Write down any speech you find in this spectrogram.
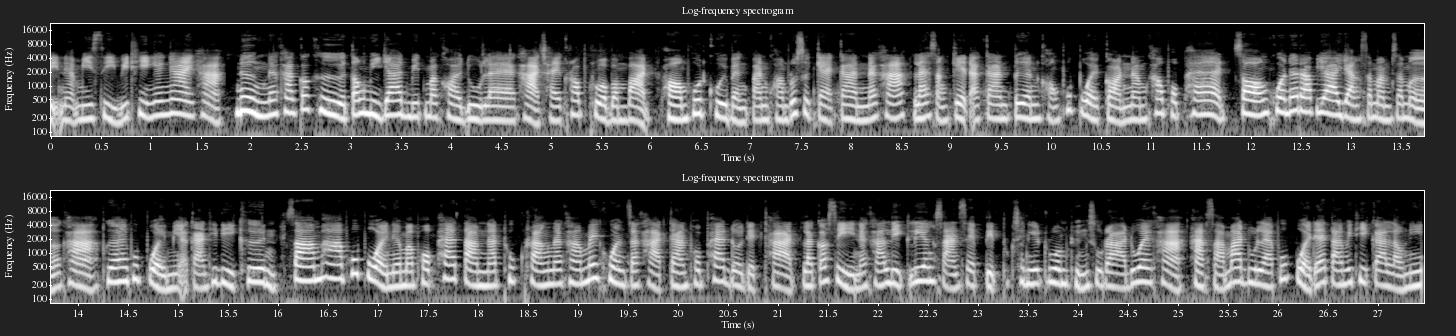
ติเนี่ยมี 4 วิธีง่าย ๆ ค่ะ 1. นะคะก็คือต้องมีญาติมิตรมาคอยดูแลค่ะ ใช้ครอบครัวบำบัด พร้อมพูดคุยแบ่งปันความรู้สึกแก่กันนะคะ และสังเกตอาการเตือนของผู้ป่วยก่อนนำเข้าพบแพทย์ 2. ควรได้รับยาอย่างสม่ำเสมอค่ะ เพื่อให้ผู้ป่วยมีอาการที่ดีขึ้น 3. พาผู้ป่วยเนี่ยมาพบแพทย์ตามนัดทุกครั้งนะคะ ไม่ควรจะขาดการพบแพทย์โดยเด็ดขาด แล้วก็ 4. นะคะ หลีกเลี่ยงสารเสพติดทุกชนิดรวมถึงสุราด้วยค่ะ หากสามารถดูแลผู้ป่วยได้ตามวิธีการเหล่านี้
